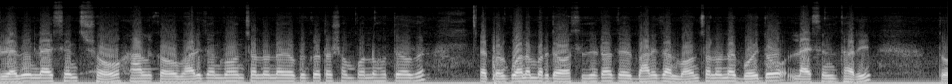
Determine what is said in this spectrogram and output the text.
ড্রাইভিং লাইসেন্স সহ হালকা ও ভারী যানবাহন চালনায় অভিজ্ঞতা সম্পন্ন হতে হবে। এরপর গোয়া নম্বরে দেওয়া আছে যেটা, যে ভারী যানবাহন চালনায় বৈধ লাইসেন্সধারী তো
